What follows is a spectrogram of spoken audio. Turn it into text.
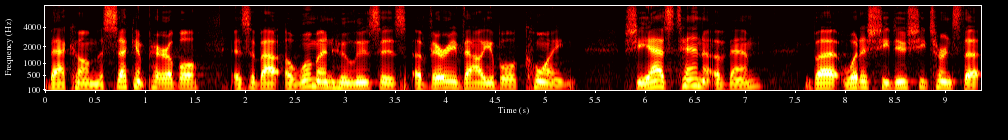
back home. The second parable is about a woman who loses a very valuable coin. She has 10 of them, but what does she do? She turns the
